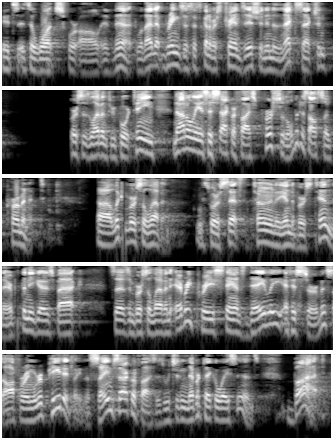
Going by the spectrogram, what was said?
It's, it's a once for all event. Well, that brings us, that's kind of a transition into the next section, verses 11 through 14. Not only is his sacrifice personal, but it's also permanent. Uh, look at verse 11. It sort of sets the tone at the end of verse 10 there, but then he goes back says in verse 11, every priest stands daily at his service, offering repeatedly the same sacrifices, which never take away sins. But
